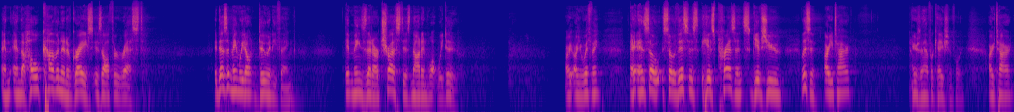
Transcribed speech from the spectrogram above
And, and the whole covenant of grace is all through rest. It doesn't mean we don't do anything, it means that our trust is not in what we do. Are, are you with me? And, and so, so this is his presence gives you. Listen, are you tired? Here's an application for you. Are you tired?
